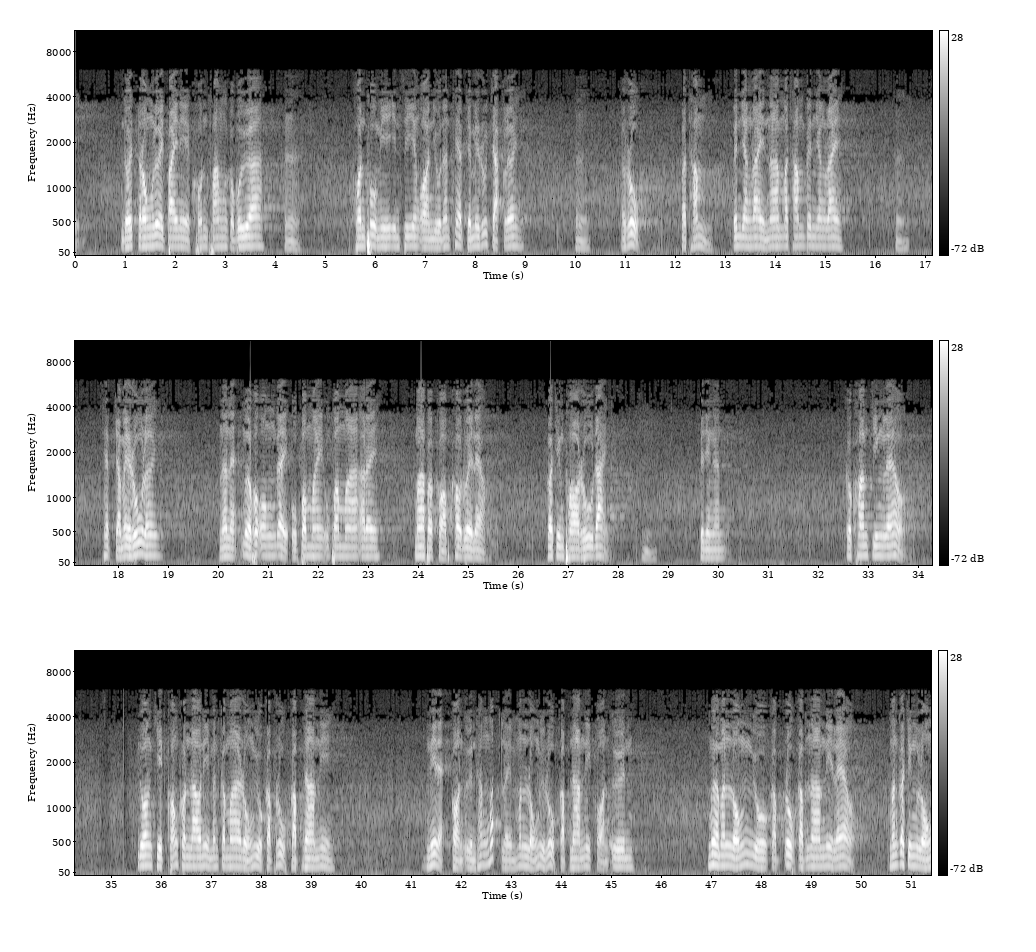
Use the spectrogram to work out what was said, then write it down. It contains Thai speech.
โดยตรงเรื่อยไปนี่ คนฟังก็เบื่อคนผู้มีอินทรีย์ยังอ่อนอยู่นั้นแทบจะไม่รู้จักเลยรูปประธรรมเป็นอย่างไร นามมาทำเป็นอย่างไรแทบจะไม่รู้เลย นั่นแหละ เมื่อพระองค์ได้อุปมาอุปมาอะไรมาประกอบเข้าด้วยแล้ว ก็จึงพอรู้ได้ เป็นอย่างนั้น ก็ความจริงแล้ว ดวงจิตของคนเรานี่ มันก็มาหลงอยู่กับรูปกับนามนี่ นี่แหละ ก่อนอื่นทั้งหมดเลย มันหลงอยู่รูปกับนามนี่ก่อนอื่น เมื่อมันหลงอยู่กับรูปกับนามนี่แล้ว มันก็จึงหลง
